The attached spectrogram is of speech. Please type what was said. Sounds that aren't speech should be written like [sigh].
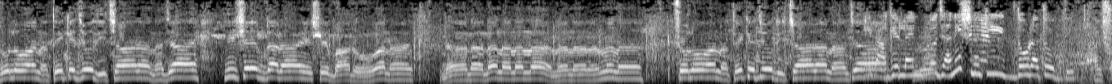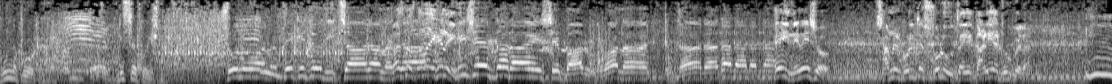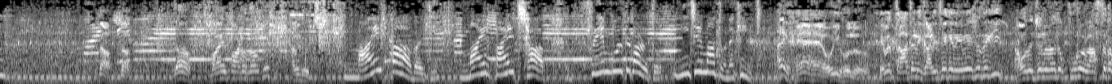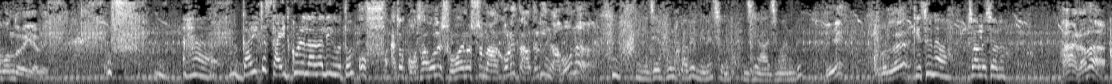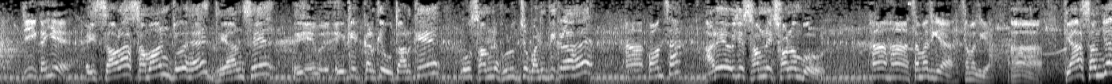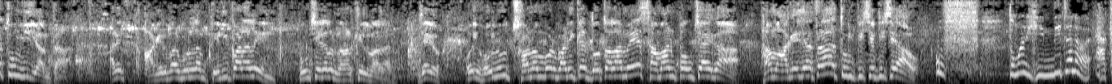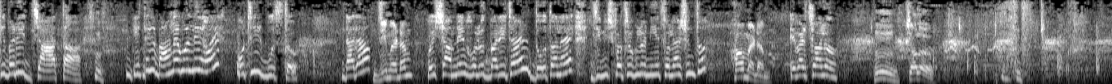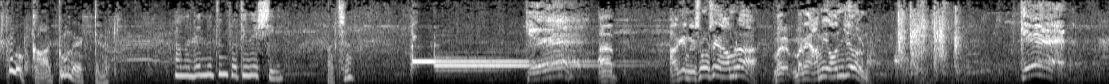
ষোলো আনা থেকে যদি চার আনা যায় হিসেব দ্বারা এসে বারো আনায় না না না না না না না না না না না ষোলো আনা থেকে যদি চার আনা এর যায় আগের লাইনগুলো জানিস নাকি দৌড়াতে অব্দি আরে শোন না পুরোটা ডিস্টার্ব করিস না ষোলো আনা থেকে যদি চার আনা যায়, এখানেই। হিসেব দ্বারা এসে বারো আনায় দা দা দা। এই নেমে এসো সামনের গলিটা সরু তাই গাড়ি আর ঢুকবে না হুম দাও দাও দাও মায়ের পাটা দাও তো আমি ধরছি মায়ের পা আবার কি? মায়ের পায়ের ছাপ। ফ্রেম বলতে পারো তো? নিজের মা তো নাকি? আরে হ্যাঁ হ্যাঁ ওই হলো। এবার তাড়াতাড়ি গাড়ি থেকে নেমে এসো দেখি। আমাদের জন্য হয়তো পুরো রাস্তাটা বন্ধ হয়ে যাবে। হ্যাঁ গাড়িটা সাইড করে লাগালেই হতো। এত কথা বলে সময় নষ্ট না করে তাড়াতাড়ি নামো না। নিজের ভুল কবে মেনেছিল যে আজ মানবে। কি বললে? কিছু না চলো চলো। हाँ दादा जी कहिए। सारा सामान जो है ध्यान से एक एक करके उतार के वो सामने हलूद जो बाड़ी दिख रहा है। आ, कौन सा? अरे जो सामने छ नंबर। हाँ हाँ समझ गया समझ गया। आ, क्या समझा तुम ही जानता। अरे आगे बार बोल तेलीपाड़ा लेन पहुँचे गल नारकेल बागान। जाइ वही हलूद छ नम्बर बाड़ी का दोतला में सामान पहुँचाएगा। हम आगे जाता तुम पीछे पीछे आओ। उफ। তোমার হিন্দিটা না একেবারে জাতা। এর থেকে বাংলা বললেই হয় ও ঠিক বুঝতো। দাদা জি ম্যাডাম। ওই সামনের হলুদ বাড়িটার দোতলায় জিনিসপত্রগুলো নিয়ে চলে আসুন তো। হ্যাঁ ম্যাডাম। এবার চলো। হুম চলো। পুরো কার্টুন একটা। আমাদের নতুন প্রতিবেশী। আচ্ছা। কে? আগে মেসমশাই আমরা? মানে, মানে আমি অঞ্জন। কে?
